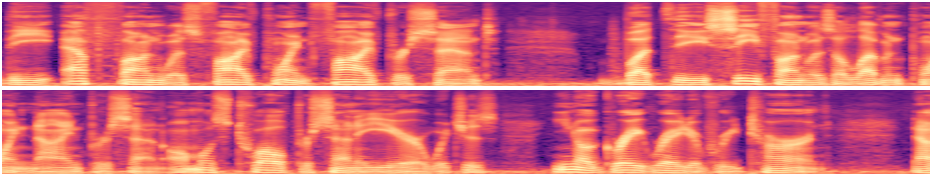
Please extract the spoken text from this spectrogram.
The F fund was 5.5%, but the C fund was 11.9%, almost 12% a year, which is, you know, a great rate of return. Now,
